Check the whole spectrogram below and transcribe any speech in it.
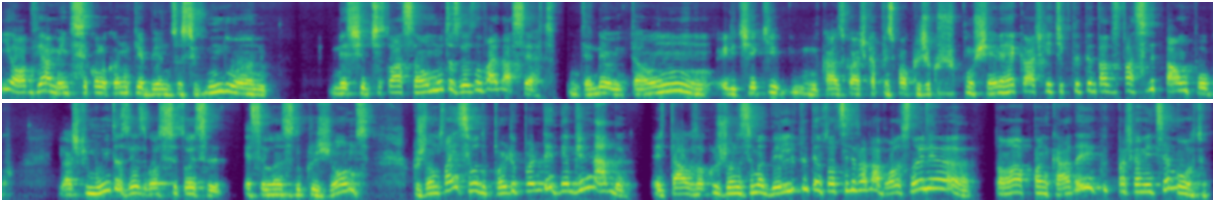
e obviamente se colocando um QB no seu segundo ano nesse tipo de situação, muitas vezes não vai dar certo, entendeu? Então, ele tinha que, no caso que eu acho que a principal crítica com o Shannon é que eu acho que ele tinha que ter tentado facilitar um pouco eu acho que muitas vezes, igual você citou esse, esse lance do Chris Jones, o Chris Jones vai em cima do Purdy, o Purdy não tem tempo de nada. Ele tá usando o Chris Jones em cima dele, ele tem tempo só de se livrar da bola, senão ele ia tomar uma pancada e praticamente ser morto.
